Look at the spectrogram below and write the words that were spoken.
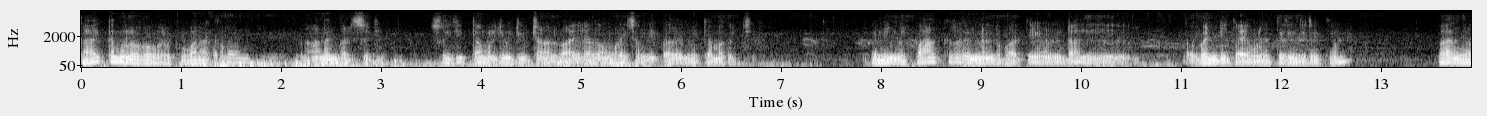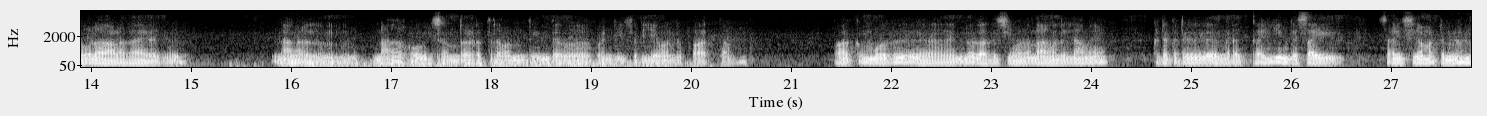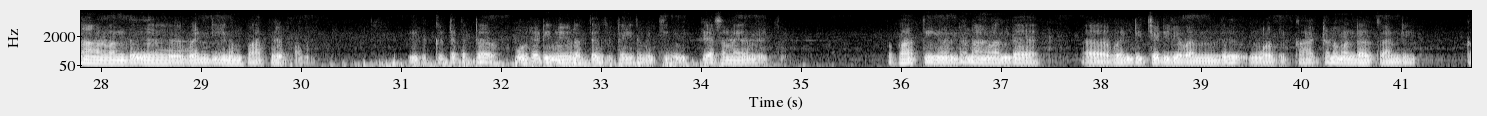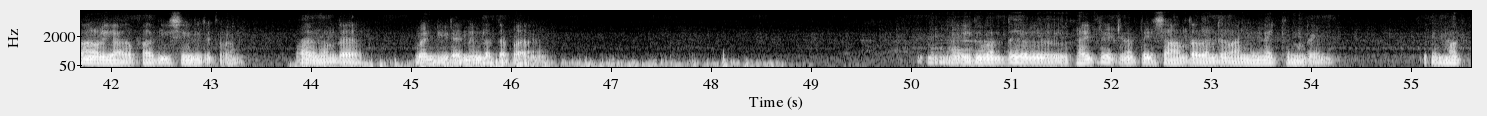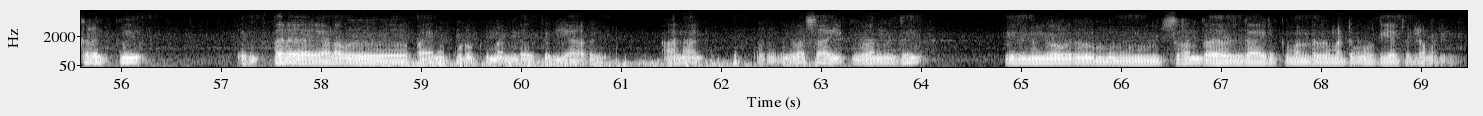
தாய் தமிழ் உறவுகளுக்கு வணக்கம். நான் உங்கள் சுஜி சுஜித் தமிழ் யூடியூப் சேனல் வாயிலாக உங்களை சந்திப்பது மிக்க மகிழ்ச்சி. இப்போ நீங்கள் பார்க்குறது என்னென்று பார்த்தீங்கன்றால் வெண்டிக்காய் உங்களுக்கு தெரிஞ்சிருக்கும். பாருங்கள் எவ்வளோ அழகாக இருக்குது நாங்கள் நாகர்கோவில் சென்ற இடத்துல வந்து இந்த வெண்டி செடியை வந்து பார்த்தோம். பார்க்கும்போது இன்னொரு அதிசயம் வந்து நாங்கள் எல்லாமே கிட்டத்தட்ட எங்களோட கையின் சை சைஸில் மட்டும்தான் நாங்கள் வந்து வெண்டி இனம் பார்த்துருப்போம். இது கிட்டத்தட்ட ஒரு அடி நீளத்துக்கிட்ட இருந்துச்சு வித்தியாசமாக இருந்துச்சு. இப்போ பார்த்தீங்கன்னா நாங்கள் அந்த அஹ், வெண்டி செடியை வந்து உங்களுக்கு காட்டணுமன்றதுக்காண்டி காணொலியாக பதிவு செய்திருக்கிறோம். பாருங்கள் அந்த வெண்டியோட நீளத்தை பாருங்கள் இது வந்து ஒரு ஹைட்ரேட் இனத்தை சார்ந்தது என்று நான் நினைக்கின்றேன். இது மக்களுக்கு எத்தனை அளவு பயணம் கொடுக்கும் என்று தெரியாது. ஆனால் ஒரு விவசாயிக்கு வந்து இது மிக ஒரு சிறந்த இதாக இருக்கும் என்றது மட்டும் உறுதியாக சொல்ல முடியும்.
